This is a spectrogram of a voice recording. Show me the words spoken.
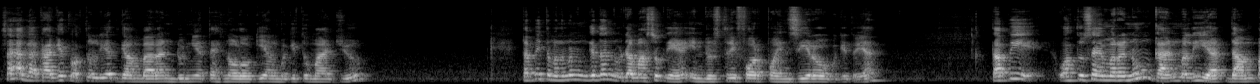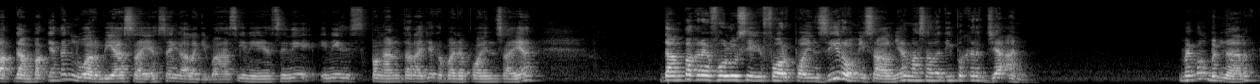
Saya agak kaget waktu lihat gambaran dunia teknologi yang begitu maju. Tapi teman-teman kita udah masuk nih ya industri 4.0 begitu ya. Tapi waktu saya merenungkan, melihat dampak-dampaknya kan luar biasa ya. Saya nggak lagi bahas ini. Sini ini pengantar aja kepada poin saya. Dampak revolusi 4.0 misalnya masalah di pekerjaan. Memang benar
